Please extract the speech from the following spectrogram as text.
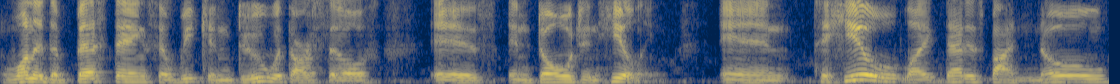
one of the best things that we can do with ourselves is indulge in healing and to heal, like that is by no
